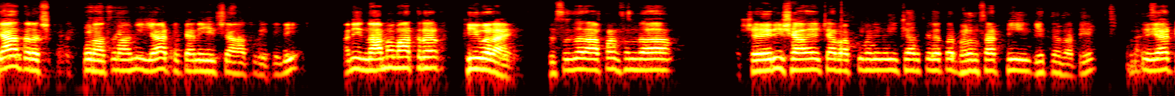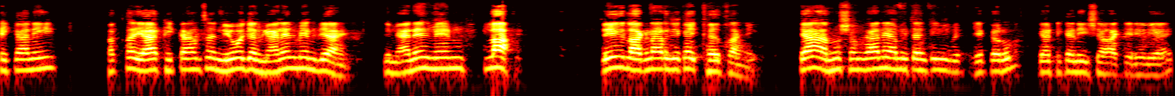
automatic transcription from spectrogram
त्या दृष्टिकोनातून आम्ही या ठिकाणी ही शाळा सुरू केली. आणि नाममात्र फीवर आहे. जसं जर आपण समजा शहरी शाळेच्या बाबतीमध्ये विचार केला तर भरमसाठ फी घेतल्या जाते. या ठिकाणी फक्त या ठिकाणचं नियोजन मॅनेजमेंट जे आहे ते मॅनेजमेंटला ते लागणारे जे काही खर्च आहे त्या अनुषंगाने आम्ही त्यांची हे करून या ठिकाणी शाळा केलेली आहे.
